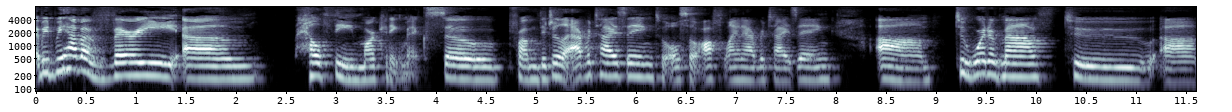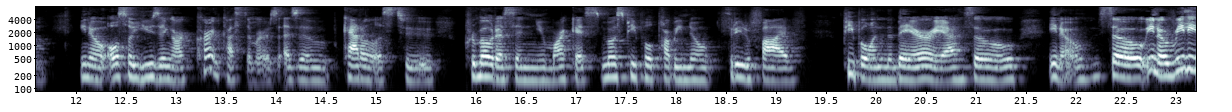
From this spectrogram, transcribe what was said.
I mean, we have a very um, healthy marketing mix. So, from digital advertising to also offline advertising, um, to word of mouth, to um, you know, also using our current customers as a catalyst to promote us in new markets. Most people probably know three to five people in the Bay Area. So, you know, so, you know, really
